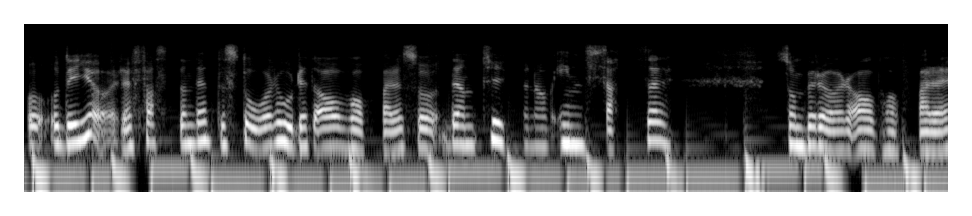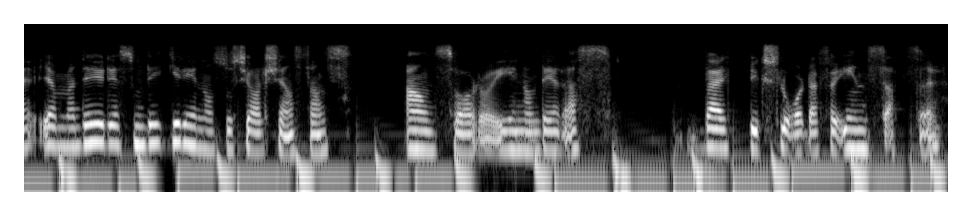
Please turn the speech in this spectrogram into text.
Och, och det gör det fastän det inte står ordet avhoppare så den typen av insatser som berör avhoppare, ja men det är ju det som ligger inom socialtjänstens ansvar och inom deras verktygslåda för insatser.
